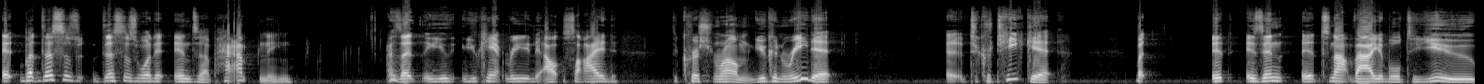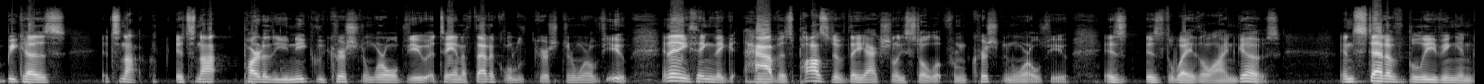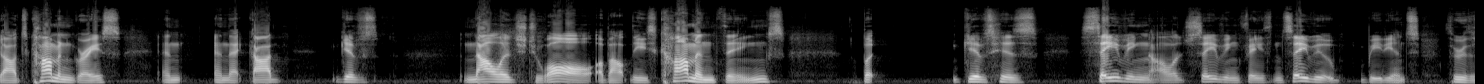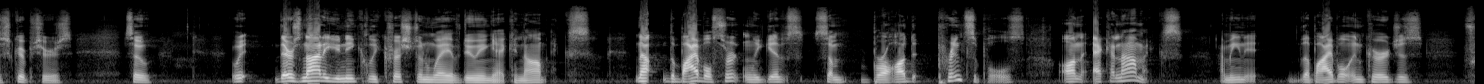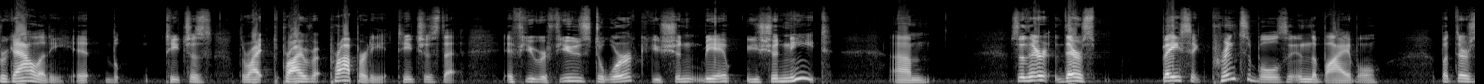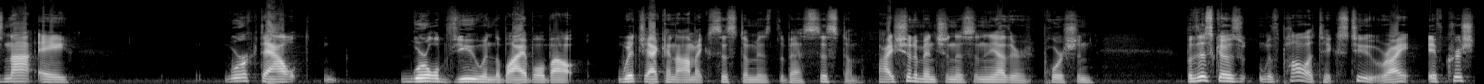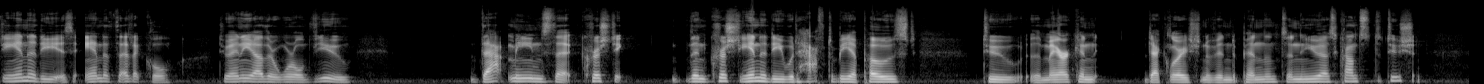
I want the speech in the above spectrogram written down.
It, but this is this is what it ends up happening, is that you you can't read outside the Christian realm. You can read it Uh, to critique it, but it is in it's not valuable to you because it's not it's not part of the uniquely Christian worldview. It's antithetical to Christian worldview. And anything they have as positive, they actually stole it from Christian worldview, is, is the way the line goes. Instead of believing in God's common grace and, and that God gives knowledge to all about these common things, gives his saving knowledge, saving faith, and saving obedience through the scriptures. So we, there's not a uniquely Christian way of doing economics. Now, the Bible certainly gives some broad principles on economics. I mean, it, the Bible encourages frugality. It b- teaches the right to private property. It teaches that if you refuse to work, you shouldn't be able, you shouldn't eat. Um, so there there's basic principles in the Bible, but there's not a worked out worldview in the Bible about which economic system is the best system. I should have mentioned this in the other portion, but this goes with politics too, right? If Christianity is antithetical to any other worldview, that means that Christi- then Christianity would have to be opposed to the American Declaration of Independence and the U.S. Constitution,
